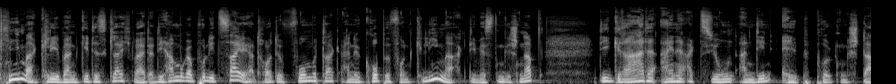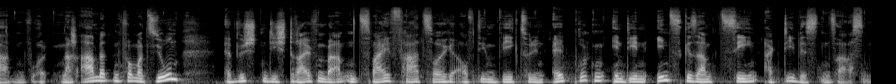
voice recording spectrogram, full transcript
Klimaklebern geht es gleich weiter. Die Hamburger Polizei hat heute Vormittag eine Gruppe von Klimaaktivisten geschnappt, die gerade eine Aktion an den Elbbrücken starten wollten. Nach Abendblatt-Information erwischten die Streifenbeamten zwei Fahrzeuge auf dem Weg zu den Elbbrücken, in denen insgesamt zehn Aktivisten saßen.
